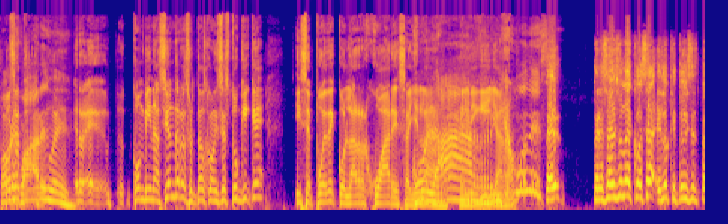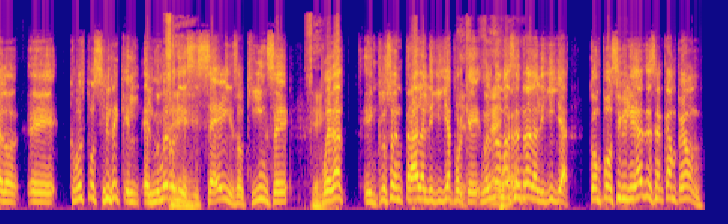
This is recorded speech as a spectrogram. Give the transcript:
Pobre Juárez, güey. eh, combinación de resultados, como dices tú, Quique, y se puede colar Juárez ahí en la Colar, en liguilla, ¿no? hijo de- Pero, pero sabes una cosa, es lo que tú dices, perdón, eh, ¿cómo es posible que el, el número Sí. 16 o 15 Sí. pueda incluso entrar a la liguilla? Porque no es nada más entrar a la liguilla, con posibilidad de ser campeón.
